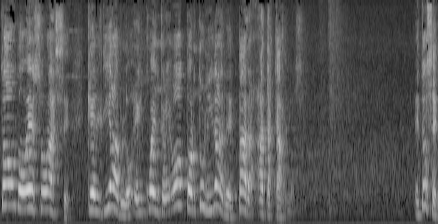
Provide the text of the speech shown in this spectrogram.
todo eso hace que el diablo encuentre oportunidades para atacarnos. Entonces,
